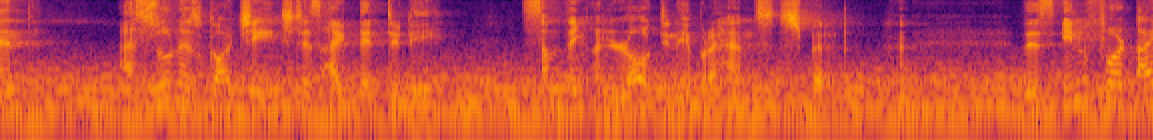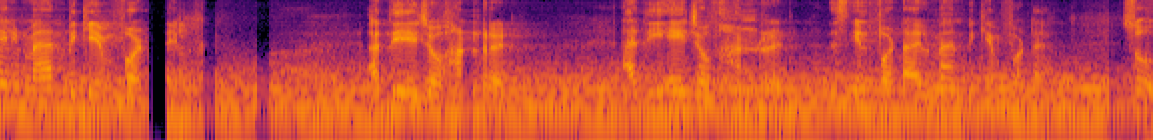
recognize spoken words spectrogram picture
And as soon as God changed his identity, something unlocked in Abraham's spirit. this infertile man became fertile. At the age of 100, at the age of 100, this infertile man became fertile. So,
